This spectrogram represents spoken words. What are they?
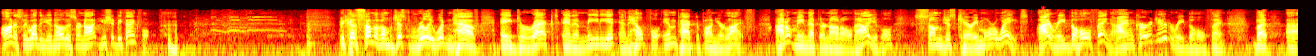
honestly, whether you know this or not, you should be thankful. because some of them just really wouldn't have a direct and immediate and helpful impact upon your life. I don't mean that they're not all valuable. Some just carry more weight. I read the whole thing. I encourage you to read the whole thing. But, uh,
